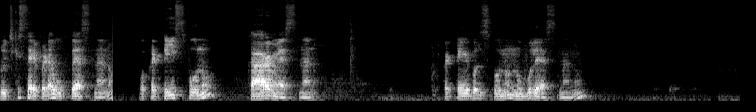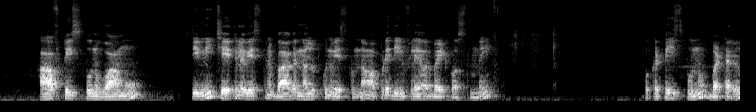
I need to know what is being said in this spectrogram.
రుచికి సరిపడా ఉప్పు వేస్తున్నాను. ఒక టీ స్పూను కారం వేస్తున్నాను. ఒక టేబుల్ స్పూను నువ్వులు వేస్తున్నాను. హాఫ్ టీ స్పూన్ వాము దీన్ని చేతిలో వేసుకుని బాగా నలుపుకుని వేసుకుందాం. అప్పుడే దీని ఫ్లేవర్ బయటకు వస్తుంది. ఒక టీ స్పూను బటరు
